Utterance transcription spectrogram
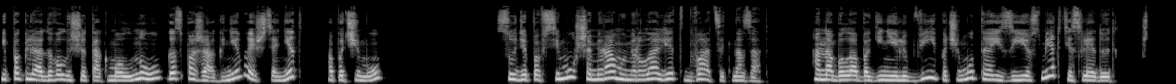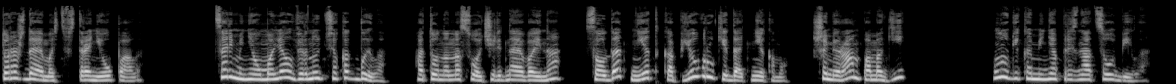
И поглядывал еще так, мол, ну, госпожа, гневаешься, нет? А почему? Судя по всему, Шамирам умерла лет двадцать назад. Она была богиней любви, и почему-то из ее смерти следует, что рождаемость в стране упала. Царь меня умолял вернуть все как было, а то на носу очередная война, солдат нет, копье в руки дать некому. Шамирам, помоги. Логика меня, признаться, убила.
